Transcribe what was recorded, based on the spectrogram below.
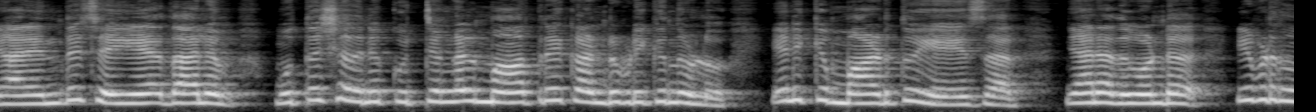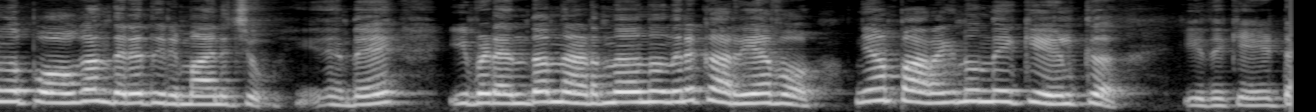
ഞാൻ എന്ത് ചെയ്താലും മുത്തശ്ശി അതിന് കുറ്റങ്ങൾ മാത്രമേ കണ്ടുപിടിക്കുന്നുള്ളൂ. എനിക്ക് മടുത്തു ഏ സാർ ഞാൻ അതുകൊണ്ട് ഇവിടെ നിന്ന് പോകാൻ തന്നെ തീരുമാനിച്ചു. അതെ ഇവിടെ എന്താ നടന്നതെന്ന് നിനക്കറിയാവോ? ഞാൻ പറയുന്നു നീ കേൾക്ക്. ഇത് കേട്ട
